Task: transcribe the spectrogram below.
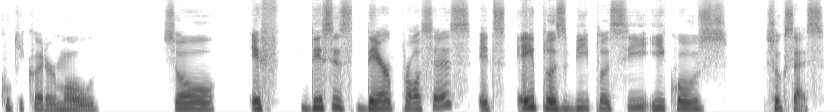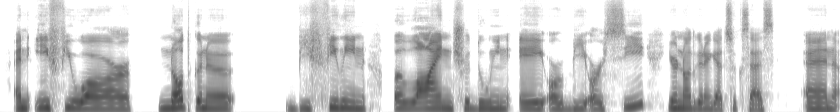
cookie cutter mode. So if this is their process, it's A plus B plus C equals success. And if you are not going to be feeling aligned to doing A or B or C, you're not going to get success. And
